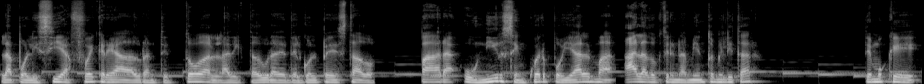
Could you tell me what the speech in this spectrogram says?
la policía fue creada durante toda la dictadura desde el golpe de Estado para unirse en cuerpo y alma al adoctrinamiento militar? Temo que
